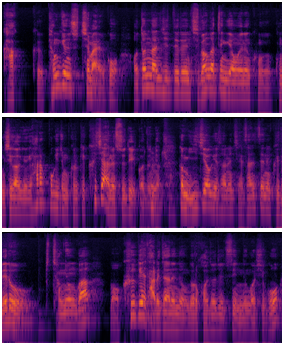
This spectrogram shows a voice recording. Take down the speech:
각 그 평균 수치 말고 어떤 단지들은 지방 같은 경우에는 고- 공시가격의 하락폭이 좀 그렇게 크지 않을 수도 있거든요. 그렇죠. 그럼 이 지역에서는 재산세는 그대로 작년과 뭐 크게 다르지 않은 정도로 거둬질 수 있는 것이고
